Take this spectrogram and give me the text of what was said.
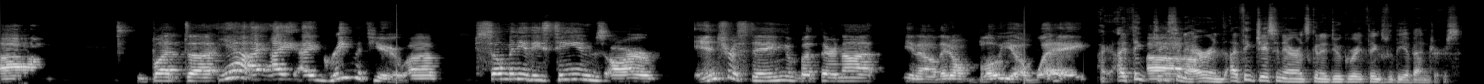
Um, but uh, yeah, I, I, I, agree with you. Uh, so many of these teams are interesting, but they're not you know they don't blow you away. I, I think Jason uh, Aaron. I think Jason Aaron's going to do great things with the Avengers.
